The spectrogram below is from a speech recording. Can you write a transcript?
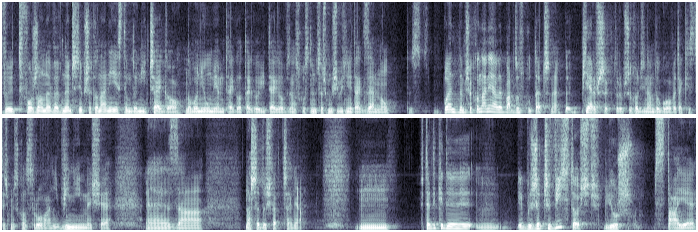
wytworzone wewnętrznie przekonanie jestem do niczego, no bo nie umiem tego, tego i tego, w związku z tym coś musi być nie tak ze mną. To jest błędne przekonanie, ale bardzo skuteczne. Pierwsze, które przychodzi nam do głowy, tak jesteśmy skonstruowani. Winimy się e, za nasze doświadczenia. Mm, Wtedy, kiedy y, jakby rzeczywistość już staje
